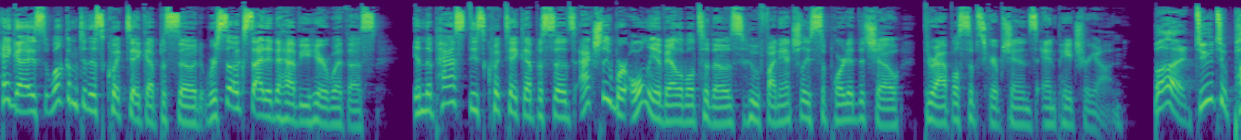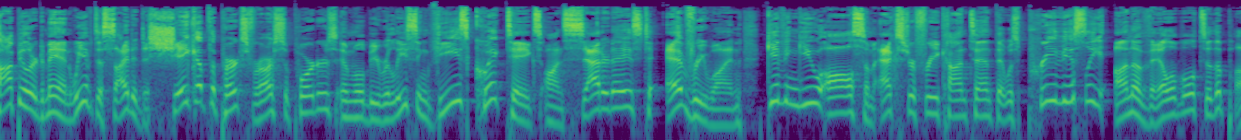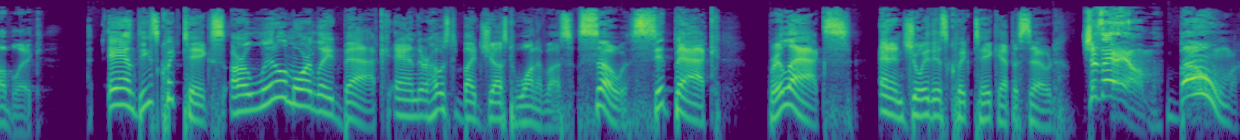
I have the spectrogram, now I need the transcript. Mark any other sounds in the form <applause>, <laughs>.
Hey guys, welcome to this quick take episode. We're so excited to have you here with us. In the past, these quick take episodes actually were only available to those who financially supported the show through Apple subscriptions and Patreon. But due to popular demand, we have decided to shake up the perks for our supporters and we'll be releasing these quick takes on Saturdays to everyone, giving you all some extra free content that was previously unavailable to the public. And these quick takes are a little more laid back, and they're hosted by just one of us. So sit back, relax, and enjoy this quick take episode. Shazam! Boom!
